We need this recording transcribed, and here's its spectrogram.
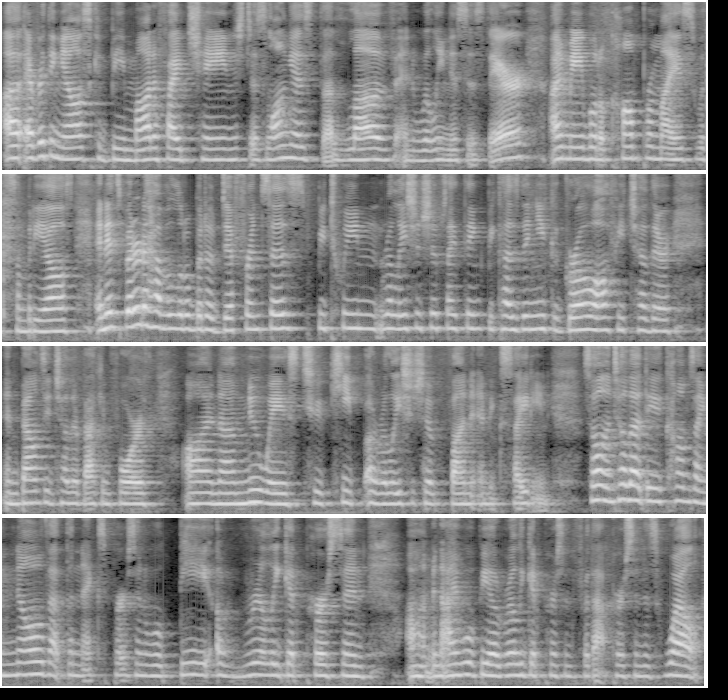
uh, everything else could be modified, changed. As long as the love and willingness is there, I'm able to compromise with somebody else. And it's better to have a little bit of differences between relationships, I think, because then you could grow off each other and bounce each other back and forth on um, new ways to keep a relationship fun and exciting. So until that day comes, I know that the next person will be a really good person, um, and I will be a really good person for that person as well.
